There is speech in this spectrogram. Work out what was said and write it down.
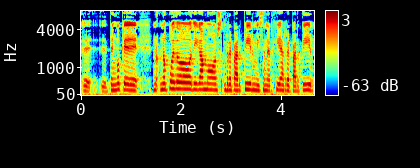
eh, tengo que, no, puedo, digamos, repartir mis energías, repartir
